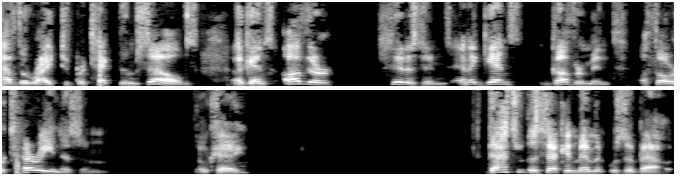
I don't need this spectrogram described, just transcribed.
have the right to protect themselves against other citizens and against government authoritarianism. Okay? That's what the Second Amendment was about.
